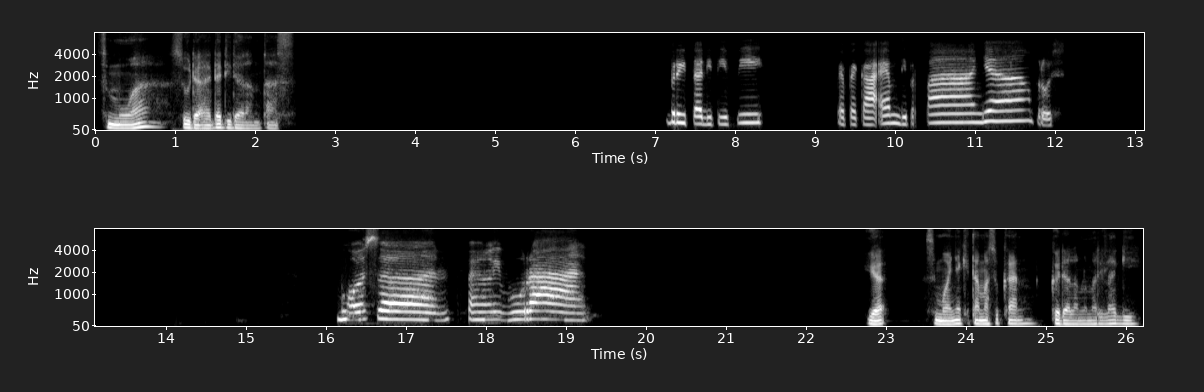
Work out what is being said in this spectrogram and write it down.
Semua sudah ada di dalam tas. Berita di TV, PPKM diperpanjang terus. Bosen, pengen liburan. Ya, semuanya kita masukkan ke dalam lemari lagi.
